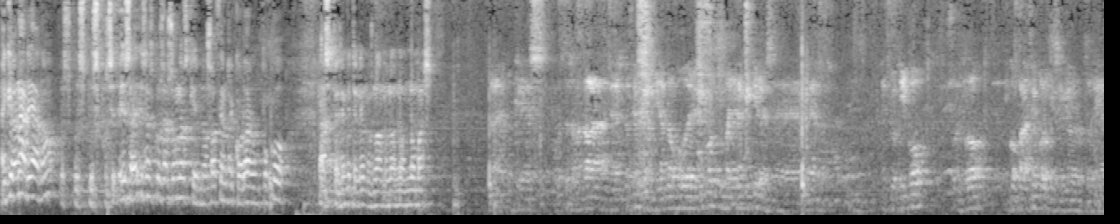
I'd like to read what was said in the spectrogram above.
hay que ganar ya, ¿no? Pues, pues, pues, pues esa, esas cosas son las que nos hacen recordar un poco la situación que tenemos, no, no, no, no más. Porque es, como estás hablando de la situación, pero mirando el juego del equipo, quieres eh, ver en tu equipo, sobre todo en comparación con lo que se vio el otro día.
